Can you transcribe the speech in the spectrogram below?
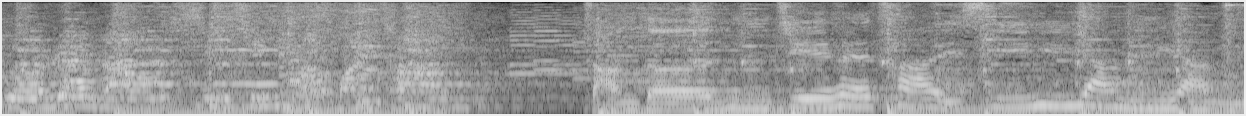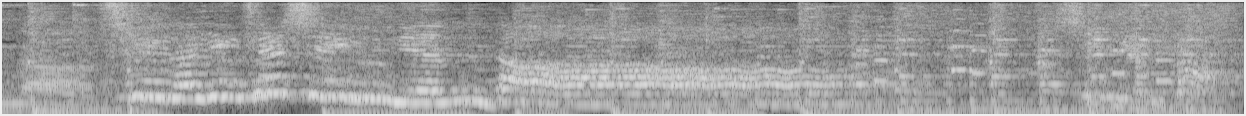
多热闹心情多欢畅张灯结彩喜洋洋啊。起来迎接新年到。新年到。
